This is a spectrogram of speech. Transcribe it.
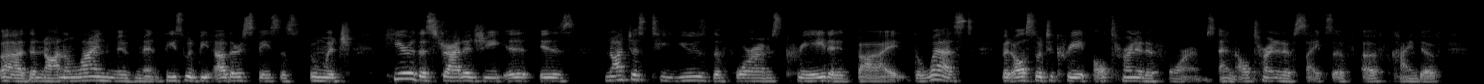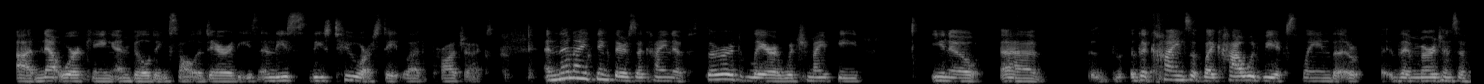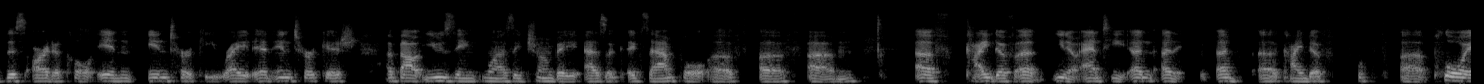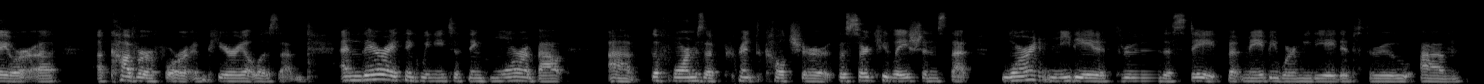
uh, the non-aligned movement. These would be other spaces in which here the strategy is, not just to use the forums created by the West, but also to create alternative forums and alternative sites of, of kind of uh, networking and building solidarities. And these, these two are state-led projects. And then I think there's a kind of third layer, which might be, you know, uh, the kinds of like how would we explain the the emergence of this article in in Turkey right? And in Turkish about using Moïse Tshombe as an example of of um, of kind of a you know anti an, a, a, kind of ploy or a, a cover for imperialism. And there I think we need to think more about uh, the forms of print culture the circulations that weren't mediated through the state, but maybe were mediated through um,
